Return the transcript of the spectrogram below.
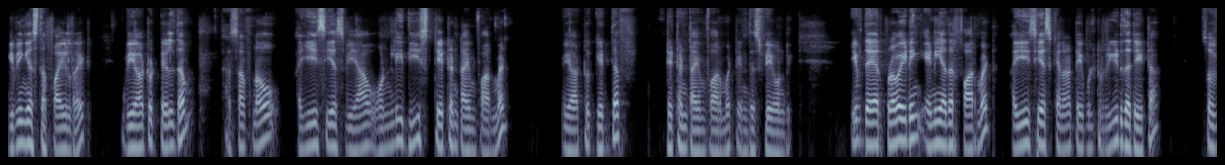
giving us the file, right? We have to tell them as of now, IICS, we have only these date and time format. We have to get the date and time format in this way only. If they are providing any other format, IICS cannot able to read the data. So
